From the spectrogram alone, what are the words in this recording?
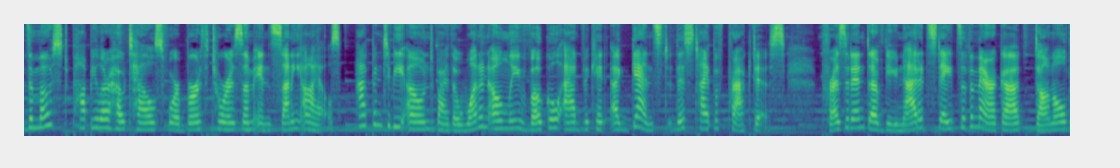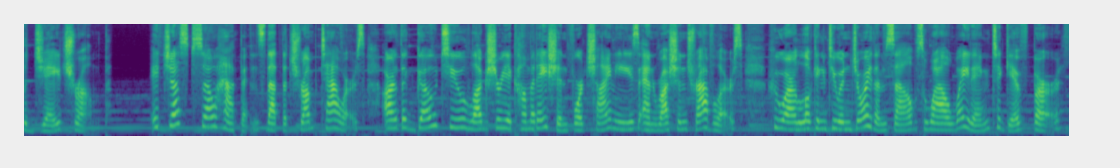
The most popular hotels for birth tourism in Sunny Isles happen to be owned by the one and only vocal advocate against this type of practice, President of the United States of America, Donald J. Trump. It just so happens that the Trump Towers are the go to luxury accommodation for Chinese and Russian travelers who are looking to enjoy themselves while waiting to give birth.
